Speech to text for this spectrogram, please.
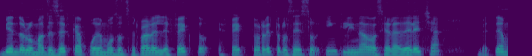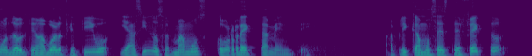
Viéndolo más de cerca podemos observar el efecto, efecto retroceso inclinado hacia la derecha, metemos la última bola objetivo y así nos armamos correctamente. Aplicamos este efecto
